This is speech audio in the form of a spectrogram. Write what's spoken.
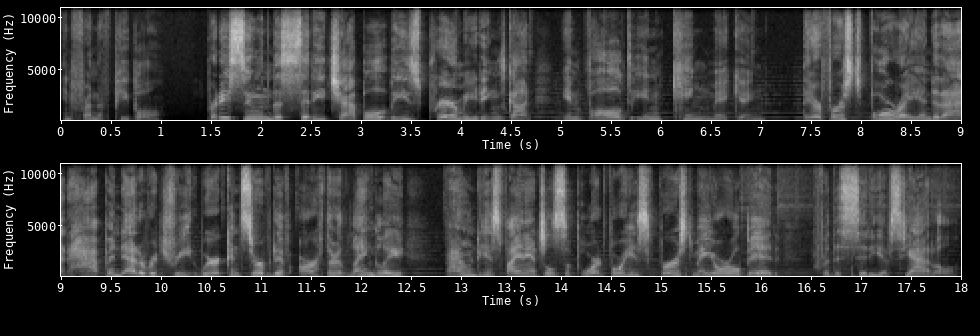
in front of people. Pretty soon, the city chapel, these prayer meetings, got involved in king making. Their first foray into that happened at a retreat where conservative Arthur Langlie found his financial support for his first mayoral bid for the city of Seattle.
